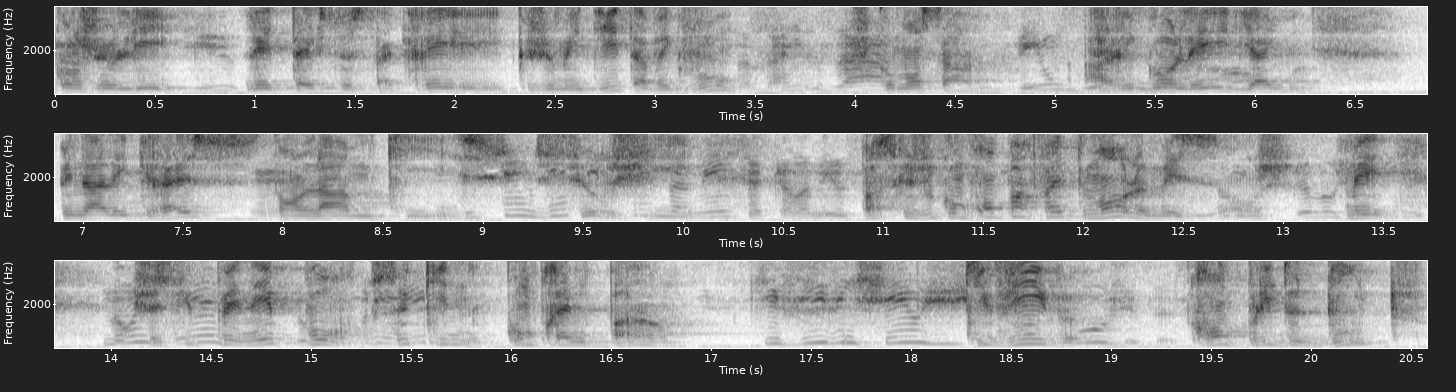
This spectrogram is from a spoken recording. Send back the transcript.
quand je lis les textes sacrés et que je médite avec vous, je commence à, rigoler. Il y a une allégresse dans l'âme qui surgit. Parce que je comprends parfaitement le message. Mais je suis peiné pour ceux qui ne comprennent pas, qui vivent remplis de doutes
